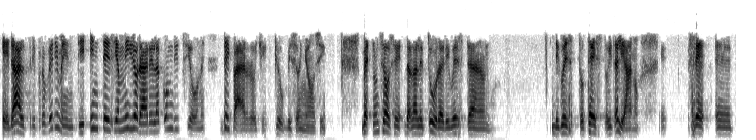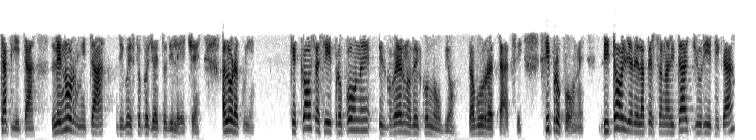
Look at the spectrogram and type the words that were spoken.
ed altri provvedimenti intesi a migliorare la condizione dei parroci più bisognosi. Beh, non so se dalla lettura di, questa, di questo testo italiano eh, si è eh, capita l'enormità di questo progetto di legge. Allora qui, che cosa si propone il governo del connubio, Cavour Rattazzi? Si propone di togliere la personalità giuridica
